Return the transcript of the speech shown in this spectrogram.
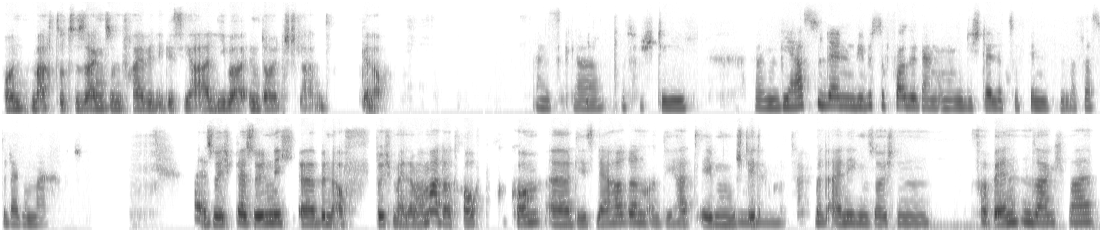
und macht sozusagen so ein freiwilliges Jahr lieber in Deutschland. Genau. Alles klar, das verstehe ich. Ähm, wie hast du denn, wie bist du vorgegangen, um die Stelle zu finden? Was hast du da gemacht? Also ich persönlich äh, bin auch durch meine Mama da drauf gekommen. Äh, die ist Lehrerin und die hat eben steht in mhm. Kontakt mit einigen solchen Verbänden, sage ich mal.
